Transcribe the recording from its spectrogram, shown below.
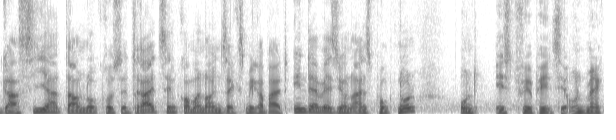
Garcia, Downloadgröße 13,96 MB in der Version 1.0 und ist für PC und Mac.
